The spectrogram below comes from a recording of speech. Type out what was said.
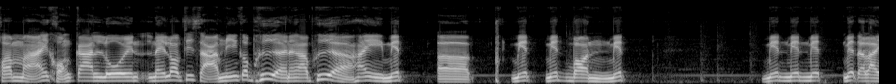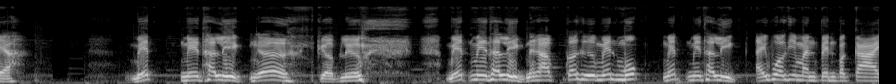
ความหมายของการโรยในรอบที่ 3 นี้ก็เพื่อนะครับ เพื่อให้เม็ดเอ่อเม็ดเม็ดบอลเม็ดเม็ดเม็ดเม็ดเม็ดอะไรอะเม็ดเมทัลลิกเออเกือบลืม เม็ดเมทัลลิกนะครับ ก็คือเม็ดมุกเม็ดเมทัลลิก ไอ้พวกที่มันเป็นประกาย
